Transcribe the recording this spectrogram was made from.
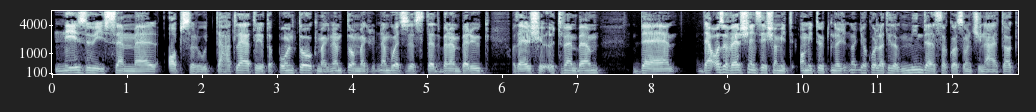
nézői szemmel abszolút. Tehát lehet, hogy ott a pontok, meg nem tudom, meg nem volt az összetett emberük az első ötvenben, de, de az a versenyzés, amit, amit ők gyakorlatilag minden szakaszon csináltak,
